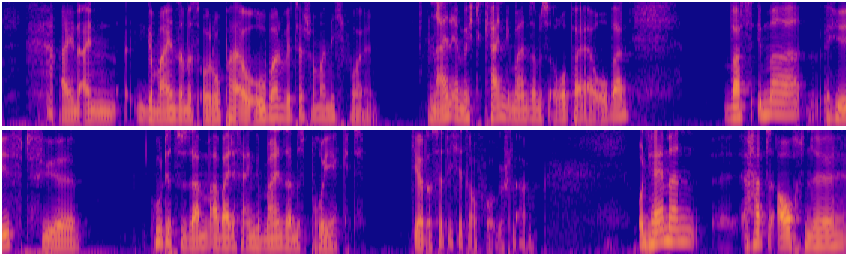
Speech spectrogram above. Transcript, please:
ein, ein gemeinsames Europa erobern wird er schon mal nicht wollen. Nein, er möchte kein gemeinsames Europa erobern. Was immer hilft für gute Zusammenarbeit ist ein gemeinsames Projekt. Ja, das hätte ich jetzt auch vorgeschlagen. Und Hermann hat auch eine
